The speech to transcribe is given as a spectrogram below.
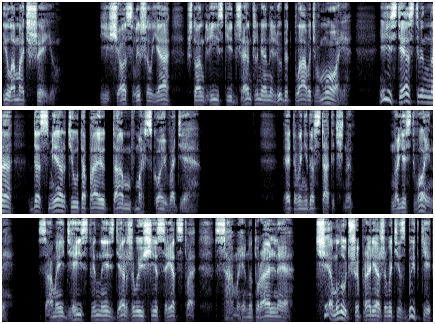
и ломать шею. Еще слышал я, что английские джентльмены любят плавать в море и, естественно, до смерти утопают там в морской воде. Этого недостаточно. Но есть войны, Самое действенное сдерживающее средство, самое натуральное. Чем лучше прореживать избытки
